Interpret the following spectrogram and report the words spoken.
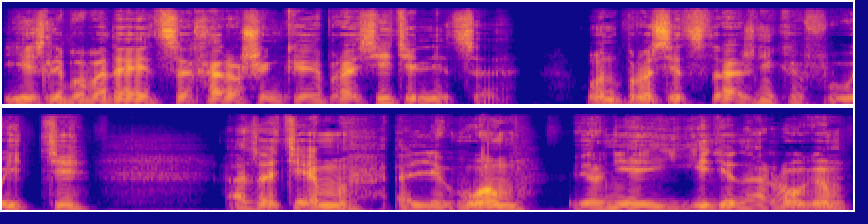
Если попадается хорошенькая просительница, он просит стражников выйти, а затем львом, вернее единорогом,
